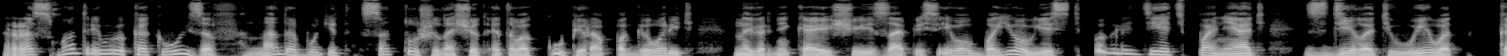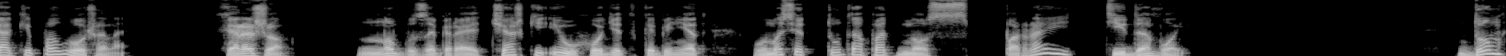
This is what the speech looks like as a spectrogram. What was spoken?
Рассматриваю как вызов. Надо будет Сатоши насчет этого Купера поговорить. Наверняка еще и записи его боев есть. Поглядеть, понять, сделать вывод, как и положено. Хорошо. Нобу забирает чашки и уходит в кабинет уносит туда поднос. Пора идти домой. Дом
